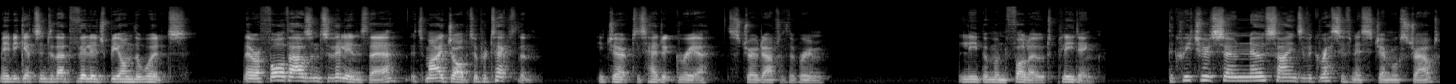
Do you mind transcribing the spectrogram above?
Maybe gets into that village beyond the woods. There are 4,000 civilians there. It's my job to protect them. He jerked his head at Greer, strode out of the room. Lieberman followed, pleading. The creature has shown no signs of aggressiveness, General Strout.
